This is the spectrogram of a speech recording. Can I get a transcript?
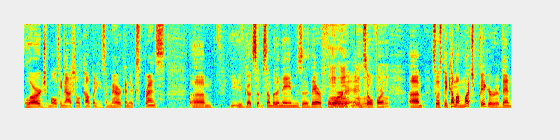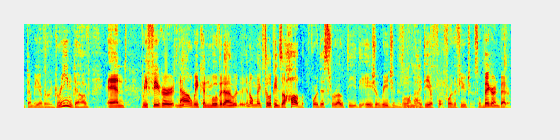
large multinational companies, American Express. Um, you, you've got some, some of the names uh, there, Ford and, and so forth. Um, so it's become a much bigger event than we ever dreamed of. And we figure now we can move it out, you know, make Philippines a hub for this throughout the, the Asia region is one idea for, for the future. So bigger and better.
